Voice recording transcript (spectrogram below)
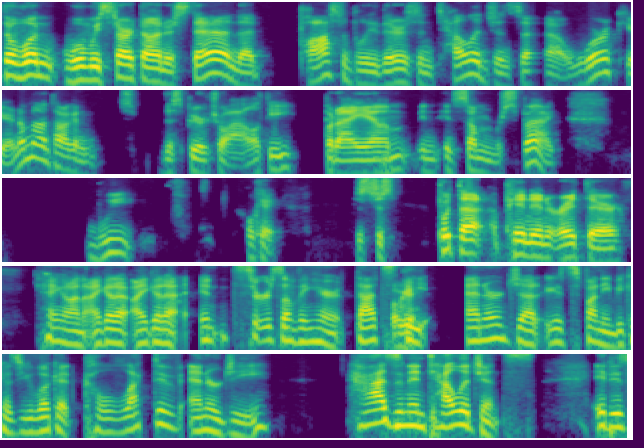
so when when we start to understand that possibly there's intelligence at- work here and i'm not talking the spirituality but i am in, in some respect we okay let's just put that pin in it right there Hang on, I gotta I gotta insert something here. That's Okay. the energetic. It's funny because you look at collective energy has an intelligence. It is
